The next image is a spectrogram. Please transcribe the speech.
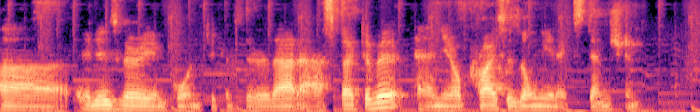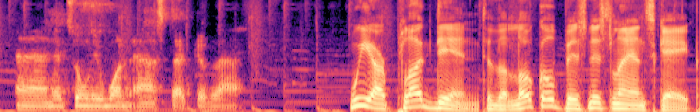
Uh, it is very important to consider that aspect of it, and you know, price is only an extension, and it's only one aspect of that. We are plugged in to the local business landscape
